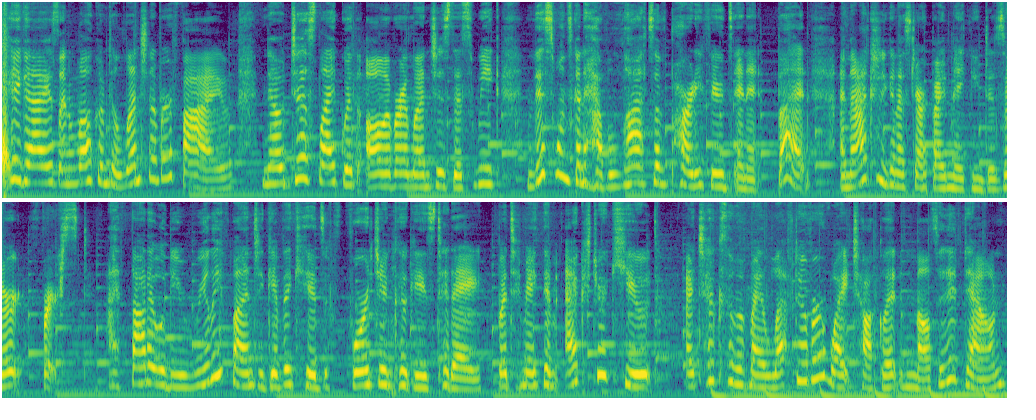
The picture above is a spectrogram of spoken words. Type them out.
Hey guys, and welcome to lunch number five. Now, just like with all of our lunches this week, this one's gonna have lots of party foods in it, but I'm actually gonna start by making dessert first. I thought it would be really fun to give the kids fortune cookies today, but to make them extra cute, I took some of my leftover white chocolate and melted it down.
